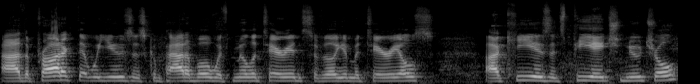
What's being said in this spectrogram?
Uh, the product that we use is compatible with military and civilian materials. Uh, key is it's pH neutral.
